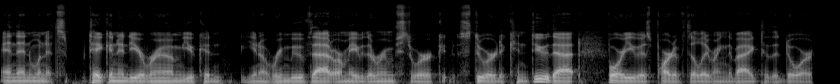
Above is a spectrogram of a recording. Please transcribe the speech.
And then when it's taken into your room, you can you know remove that, or maybe the room steward steward can do that for you as part of delivering the bag to the door.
